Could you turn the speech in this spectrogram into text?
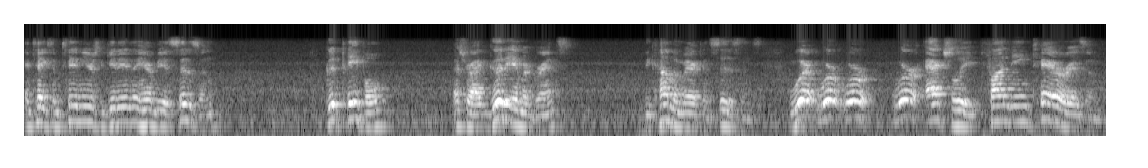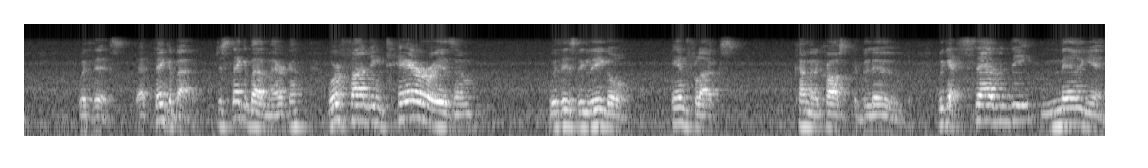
and takes them 10 years to get in here and be a citizen. Good people, that's right, good immigrants become American citizens. We're, we're, we're, we're actually funding terrorism with this. Uh, Think about it. Just think about America. We're funding terrorism with this illegal influx coming across the globe. We got 70 million,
